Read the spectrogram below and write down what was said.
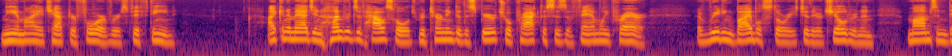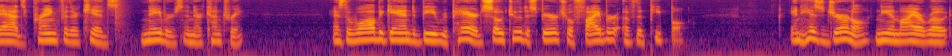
Nehemiah chapter 4, verse 15. I can imagine hundreds of households returning to the spiritual practices of family prayer, of reading Bible stories to their children, and moms and dads praying for their kids, neighbors, and their country. As the wall began to be repaired, so too the spiritual fiber of the people. In his journal, Nehemiah wrote,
